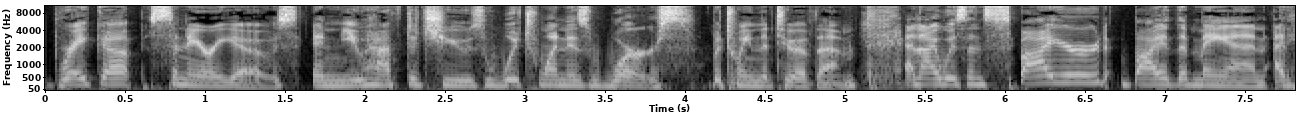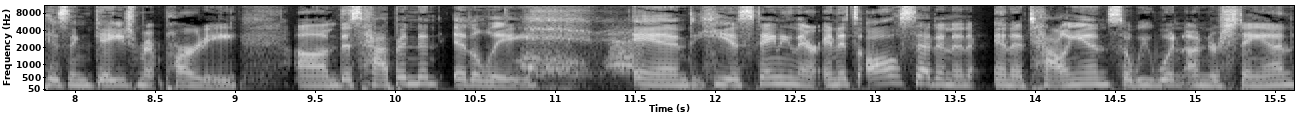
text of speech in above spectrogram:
breakup scenarios, and you have to choose which one is worse between the two of them. And I was inspired by the man at his engagement party. Um, this happened in Italy. And he is standing there, and it's all said in, an, in Italian, so we wouldn't understand.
